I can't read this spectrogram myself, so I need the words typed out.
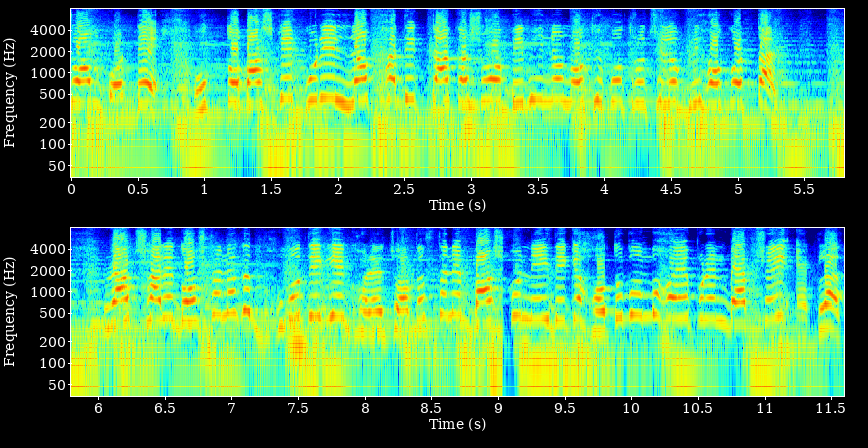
চম্পট দেয়। উক্ত বাস্কে কুড়ি লক্ষাধিক টাকা সহ বিভিন্ন নথিপত্র ছিল গৃহকর্তার। রাত সাড়ে দশটা নাগাদ ঘুমোতে গিয়ে ঘরের যথাস্থানে বাস্ক নেই দেখে হতভম্ব হয়ে পড়েন ব্যবসায়ী একলাচ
